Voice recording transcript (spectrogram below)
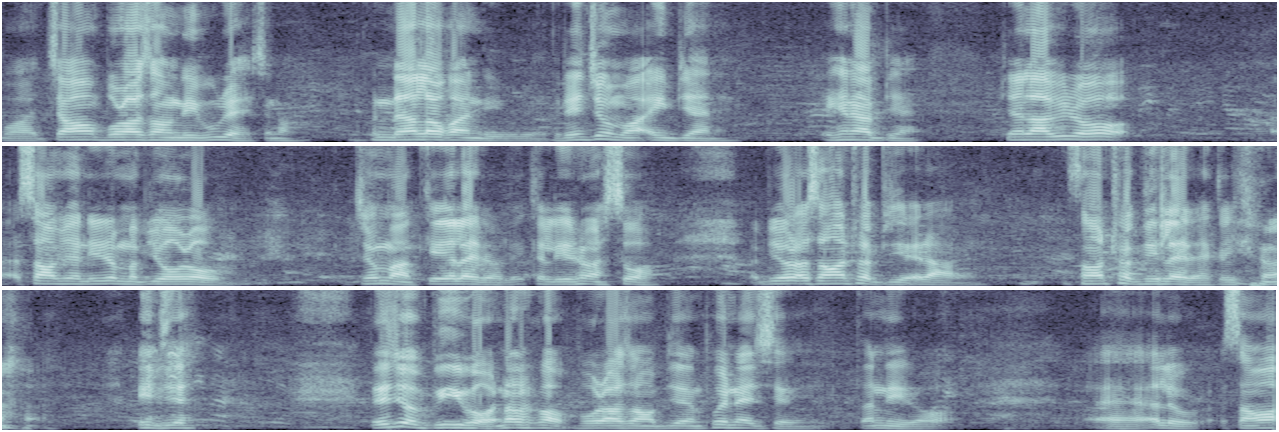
ဟိုအကြောင်းပေါ်လာဆောင်နေဘူးတယ်ကျွန်တော်ခုနန်းလောက်ကနေဘူးတယ်သတင်းကျွတ်မှာအိမ်ပြန်တယ်အိမ်ခဏပြန်ပြန်လာပြီးတော့အဆောင်ပြန်နေတော့မပြောတော့ဘူးကျွန်တော်မှကဲလိုက်တော့လေကလေးတော့ဆော့မပြောတော့အဆောင်အထွက်ပြေးအဲ့ဒါပဲအဆောင်အထွက်ပြေးလိုက်တယ်ကလေးတော့အိမ်ပြန်လေကျော်ပြီးပေါ့နောက်တစ်ခေါက်ဘော်ရာဆောင်ပြန်ဖွင့်တဲ့အချိန်တန်းနေတော့အဲအဲ့လိုအဆောင်က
